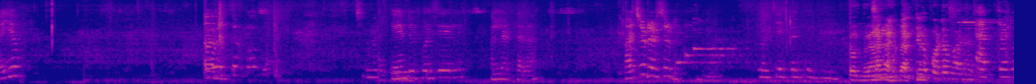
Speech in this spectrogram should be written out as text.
అయ్యో. ఏంటి ఇప్పుడు చేయాలి? మళ్ళీ అంటారా? అటు చూడు అటు చూడు. ఫోటో పాడాలి అటు చూడు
